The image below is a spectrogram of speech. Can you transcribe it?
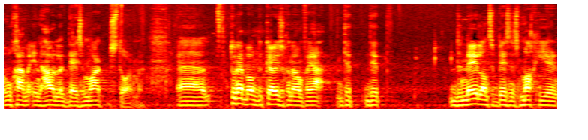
hoe gaan we inhoudelijk deze markt bestormen. Toen hebben we ook de keuze genomen van ja, dit, dit, de Nederlandse business mag hier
